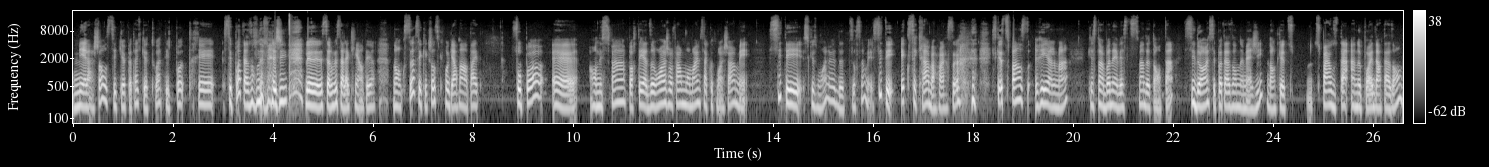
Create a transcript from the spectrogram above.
Mais la chose, c'est que peut-être que toi, t'es pas très. C'est pas ta zone de magie, le service à la clientèle. Donc, ça, c'est quelque chose qu'il faut garder en tête faut pas, euh, on est souvent porté à dire, ouais, je vais le faire moi-même, ça coûte moins cher, mais si tu es, excuse-moi de te dire ça, mais si tu es exécrable à faire ça, est-ce que tu penses réellement que c'est un bon investissement de ton temps? Si de un, c'est pas ta zone de magie, donc euh, tu, perds du temps à ne pas être dans ta zone.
